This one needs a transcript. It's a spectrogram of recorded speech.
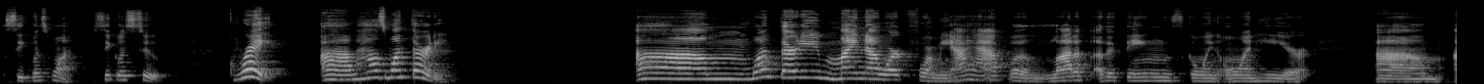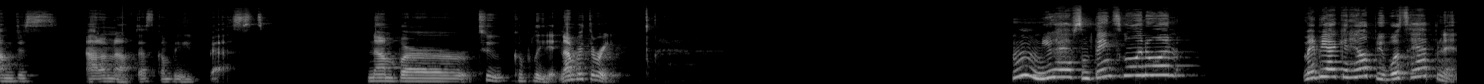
Sequence one. Sequence two. Great. Um, how's 130? Um, 130 might not work for me. I have a lot of other things going on here. Um, I'm just, I don't know if that's gonna be best. Number two completed. Number three. Mm, you have some things going on? Maybe I can help you. What's happening?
